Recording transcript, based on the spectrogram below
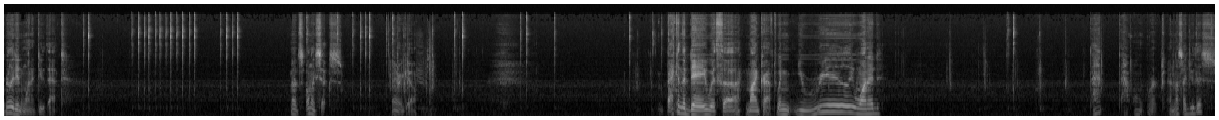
Really didn't want to do that. No, it's only six. There we go. Back in the day with uh, Minecraft, when you really wanted that, that won't work unless I do this.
